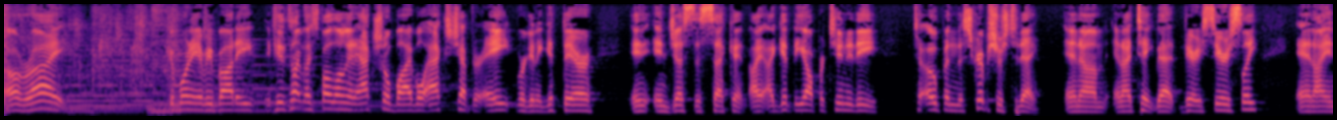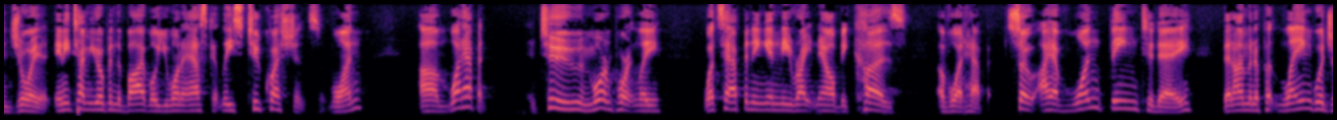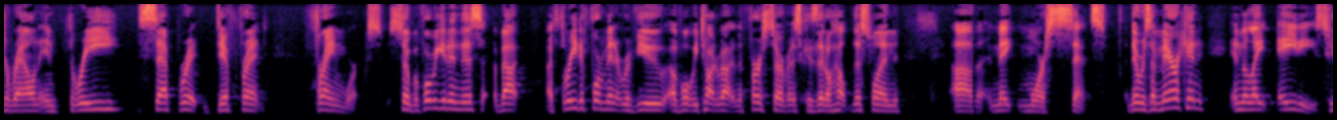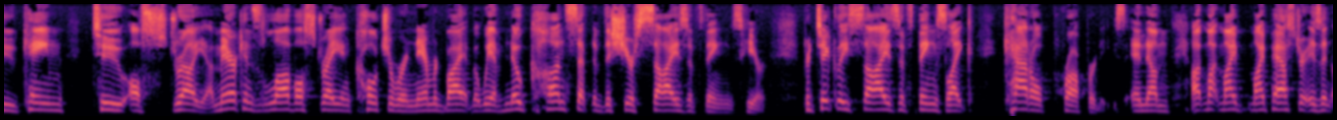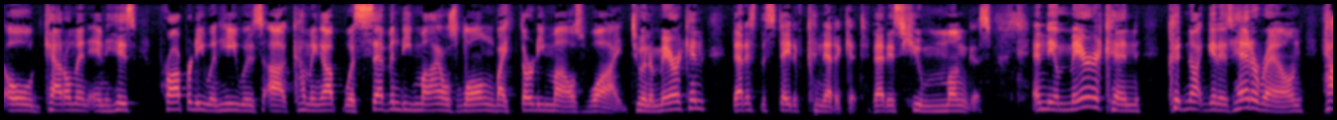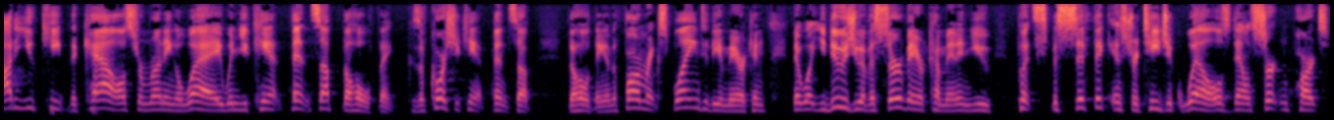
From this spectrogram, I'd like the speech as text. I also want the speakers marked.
Speaker 1: All right. Good morning, everybody. If you'd like, let's follow along an actual Bible, Acts chapter 8. We're going to get there in, in just a second. I, I, get the opportunity to open the scriptures today, and, um, and I take that very seriously, and I enjoy it. Anytime you open the Bible, you want to ask at least two questions. One, um, what happened? And two, and more importantly, what's happening in me right now because of what happened? So I have one theme today that I'm going to put language around in three separate, different frameworks. So before we get into this, about a three to four minute review of what we talked about in the first service, because it'll help this one uh, make more sense. There was an American in the late 80s who came to Australia. Americans love Australian culture. We're enamored by it, but we have no concept of the sheer size of things here, particularly size of things like cattle properties. And um, uh, my, my, my pastor is an old cattleman, and his property when he was uh, coming up was 70 miles long by 30 miles wide. To an American, that is the state of Connecticut. That is humongous. And the American could not get his head around how do you keep the cows from running away when you can't fence up the whole thing? Because of course you can't fence up the whole thing. And the farmer explained to the American that what you do is you have a surveyor come in and you put specific and strategic wells down certain parts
